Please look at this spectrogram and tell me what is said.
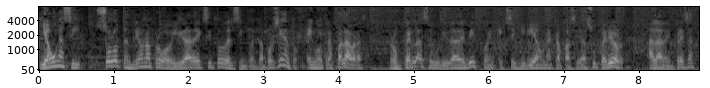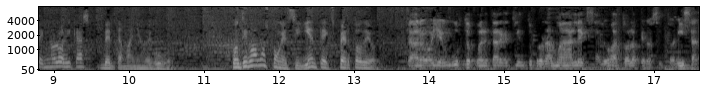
Y aún así, solo tendría una probabilidad de éxito del 50%. En otras palabras, romper la seguridad de Bitcoin exigiría una capacidad superior a la de empresas tecnológicas del tamaño de Google. Continuamos con el siguiente experto de hoy. Claro, oye, un gusto poder estar aquí en tu programa, Alex. Saludos a todos los que nos sintonizan.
